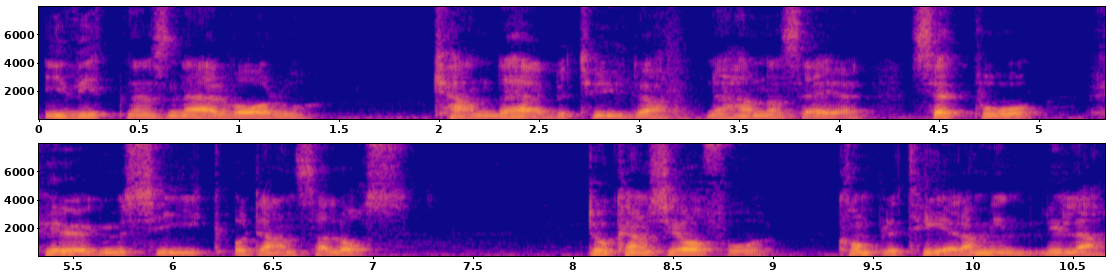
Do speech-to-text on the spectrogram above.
i vittnens närvaro kan det här betyda när Hanna säger sätt på hög musik och dansa loss. Då kanske jag får komplettera min lilla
